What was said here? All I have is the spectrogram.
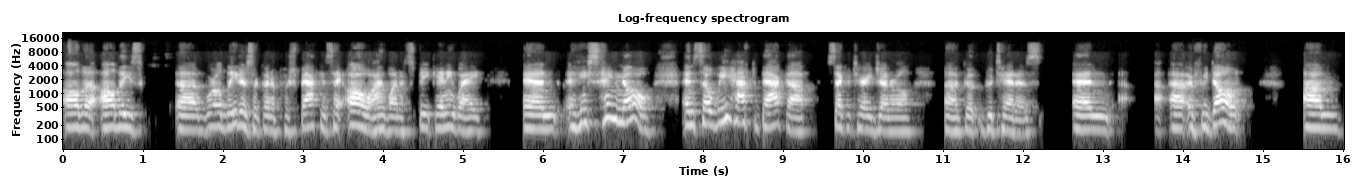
all the all these uh, world leaders are going to push back and say, "Oh, I want to speak anyway," and and he's saying no, and so we have to back up Secretary General uh, Guterres, and uh, uh, if we don't, um,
